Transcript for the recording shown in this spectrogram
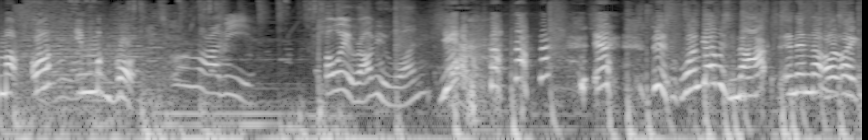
In my off, in my god. Oh, Robbie. Oh wait, Robbie won. Yeah. Yeah, Dude, one guy was knocked, and then the, uh, like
